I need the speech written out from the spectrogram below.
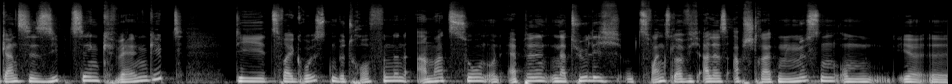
ganze 17 Quellen gibt die zwei größten Betroffenen, Amazon und Apple, natürlich zwangsläufig alles abstreiten müssen, um ihr äh,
